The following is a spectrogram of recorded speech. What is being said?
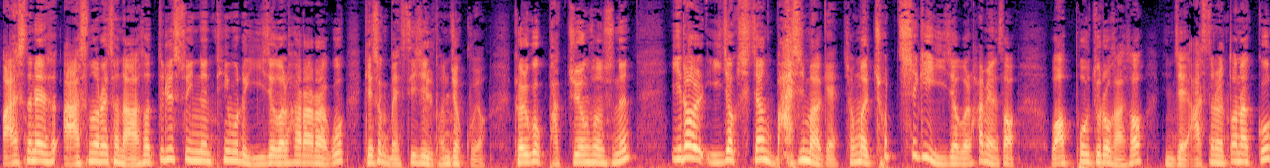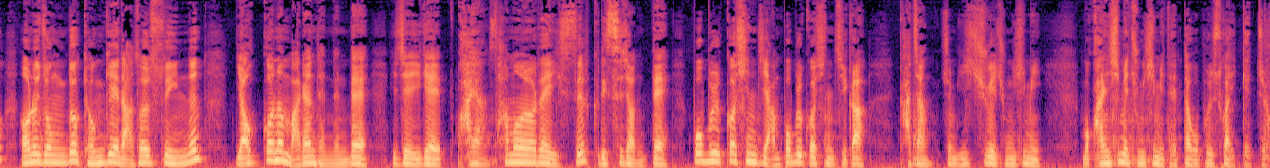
아스널에서, 아스널에서 나와서 뛸 수 있는 팀으로 이적을 하라라고 계속 메시지를 던졌고요. 결국 박주영 선수는 1월 이적 시장 마지막에 정말 초치기 이적을 하면서 와포드로 가서 이제 아스널 떠났고 어느 정도 경기에 나설 수 있는 여건은 마련됐는데 이제 이게 과연 3월에 있을 그리스전 때 뽑을 것인지 안 뽑을 것인지가 가장 좀 이슈의 중심이 뭐 관심의 중심이 됐다고 볼 수가 있겠죠.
